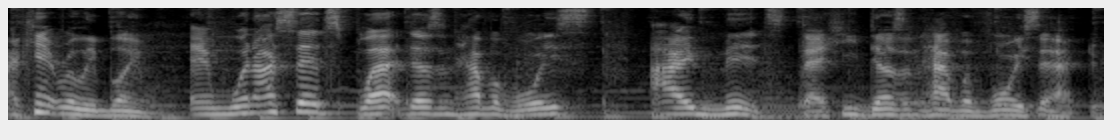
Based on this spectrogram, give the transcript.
I can't really blame them. And when I said Splat doesn't have a voice, I meant that he doesn't have a voice actor.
